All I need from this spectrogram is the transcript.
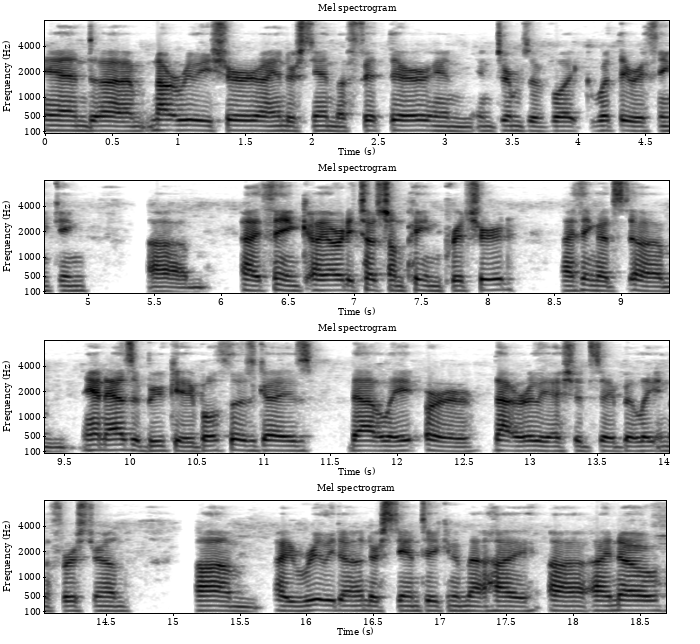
And I'm not really sure I understand the fit there in, in terms of like what they were thinking. Um, I think I already touched on Payton Pritchard. I think that's um, and Azubuike, both those guys that late or that early, I should say, but late in the first round. Um, I really don't understand taking him that high. Uh, I know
